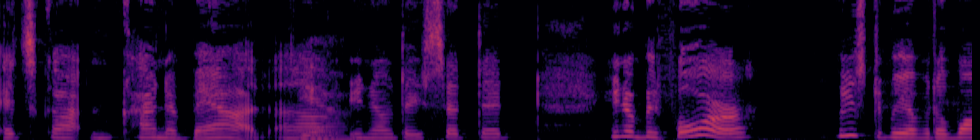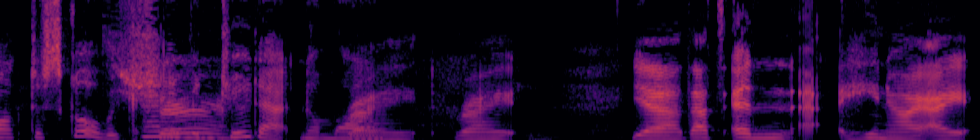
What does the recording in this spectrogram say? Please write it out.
it's gotten kind of bad uh, Yeah. you know they said that you know before we used to be able to walk to school we can't even do that no more Right, right. Yeah, that's and uh, you know I. I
